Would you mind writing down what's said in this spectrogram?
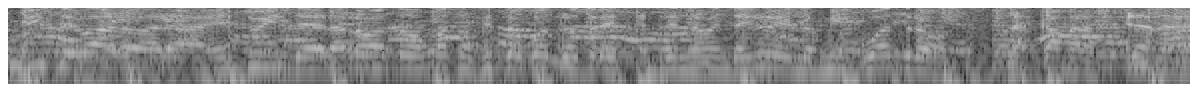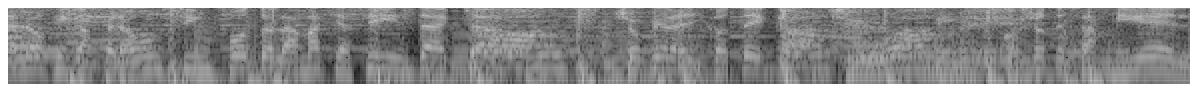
Dice Bárbara en Twitter, arroba todo pasa 1043. Entre el 99 y el 2004, las cámaras eran analógicas, pero aún sin foto, la magia sigue intacta. Yo fui a la discoteca. Coyote San Miguel.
